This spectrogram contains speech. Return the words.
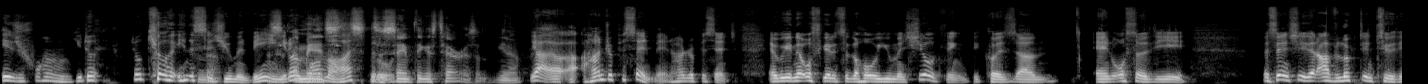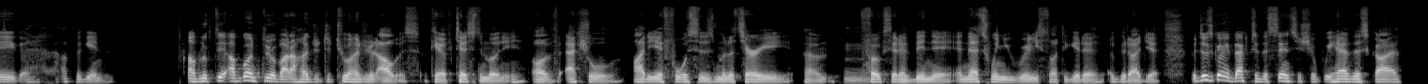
is wrong. You don't you don't kill an innocent No. human being. You don't I mean, bomb a it's the same thing as terrorism you know Yeah, hundred percent, man, hundred percent. And we can also get into the whole human shield thing because, um, and also the essentially that I've looked into. There you go, up again. I've looked at, I've gone through about 100 to 200 hours, okay, of testimony of actual IDF forces, military um, mm. folks that have been there. And that's when you really start to get a, a, good idea. But just going back to the censorship, we have this guy,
